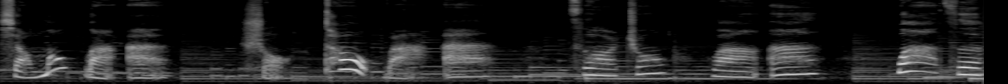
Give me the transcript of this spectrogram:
小猫晚安，手晚安，座钟晚安。袜子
